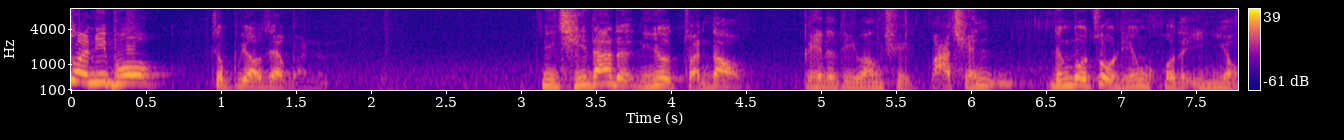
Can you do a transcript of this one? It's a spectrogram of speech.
赚一波就不要再玩了。你其他的你又转到别的地方去，把钱能够做灵活的应用，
